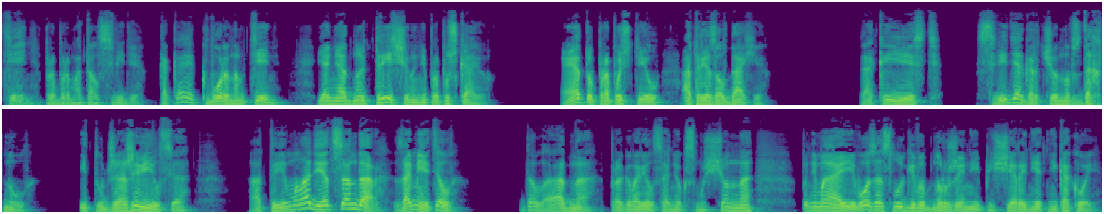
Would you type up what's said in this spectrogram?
«Тень», — пробормотал Свиди. «Какая к воронам тень? Я ни одной трещины не пропускаю». «Эту пропустил», — отрезал Дахи. «Так и есть». Свиди огорченно вздохнул и тут же оживился. «А ты молодец, Сандар, заметил». «Да ладно», — проговорил Санек смущенно, понимая, его заслуги в обнаружении пещеры нет никакой.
